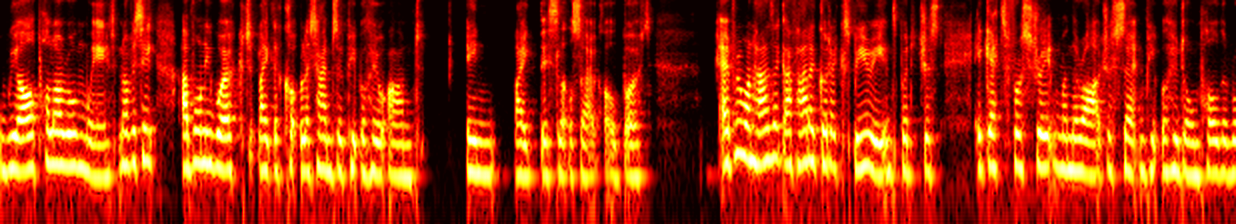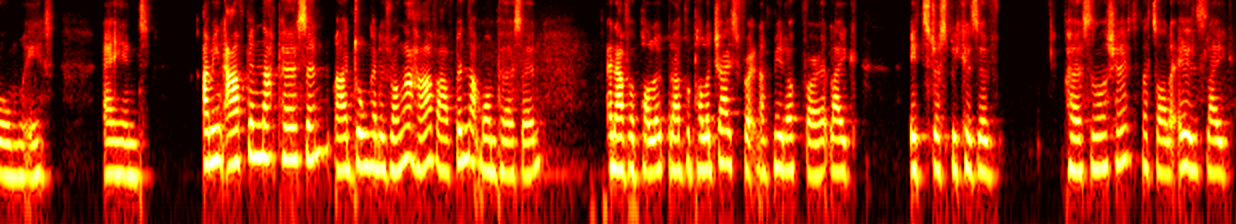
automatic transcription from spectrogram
we all pull our own weight and obviously i've only worked like a couple of times with people who aren't in like this little circle but everyone has like i've had a good experience but it just it gets frustrating when there are just certain people who don't pull their own weight and i mean i've been that person i don't get us wrong i have i've been that one person and i've apologized but i've apologized for it and i've made up for it like it's just because of personal shit that's all it is like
